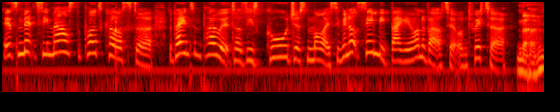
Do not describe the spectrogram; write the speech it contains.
It's Mitzi Mouse, the podcaster. The Paint and Poet does these gorgeous mice. Have you not seen me banging on about it on Twitter? No.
